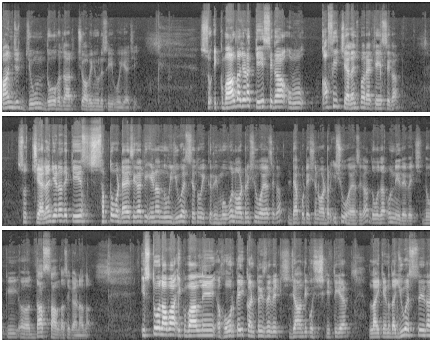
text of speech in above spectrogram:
5 ਜੂਨ 2024 ਨੂੰ ਰਿਸੀਵ ਹੋਈ ਹੈ ਜੀ। ਸੋ ਇਕਬਾਲ ਦਾ ਜਿਹੜਾ ਕੇਸ ਸੀਗਾ ਉਹ ਕਾਫੀ ਚੈਲੰਜ ਭਰਿਆ ਕੇਸ ਸੀਗਾ। ਸੋ ਚੈਲੰਜ ਇਹਨਾਂ ਦੇ ਕੇਸ ਸਭ ਤੋਂ ਵੱਡਾ ਇਹ ਸੀਗਾ ਕਿ ਇਹਨਾਂ ਨੂੰ ਯੂ ਐਸ ਏ ਤੋਂ ਇੱਕ ਰਿਮੂਵਲ ਆਰਡਰ ਇਸ਼ੂ ਹੋਇਆ ਸੀਗਾ ਡੈਪੋਟੇਸ਼ਨ ਆਰਡਰ ਇਸ਼ੂ ਹੋਇਆ ਸੀਗਾ 2019 ਦੇ ਵਿੱਚ ਜੋ ਕਿ ਅ, 10 ਸਾਲ ਦਾ ਸੀਗਾ ਇਹਨਾਂ ਦਾ। ਇਸ ਤੋਂ ਇਲਾਵਾ ਇਕਬਾਲ ਨੇ ਹੋਰ ਕਈ ਕੰਟਰੀਜ਼ ਦੇ ਵਿੱਚ ਜਾਣ ਦੀ ਕੋਸ਼ਿਸ਼ ਕੀਤੀ ਹੈ ਲਾਈਕ ਇਹਨਾਂ ਦਾ ਯੂ ਐਸ ਏ ਦਾ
